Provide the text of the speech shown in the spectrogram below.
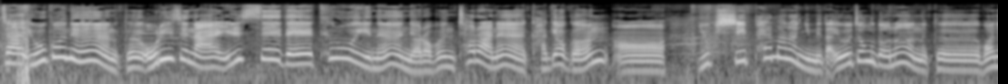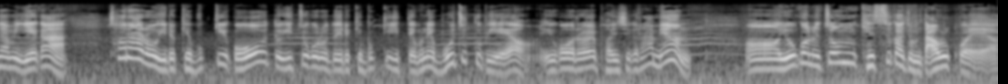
자, 요거는 그 오리지널 1세대 트로이는 여러분 철화는 가격은 어 68만원입니다. 요 정도는 그 뭐냐면 얘가 철화로 이렇게 묶이고 또 이쪽으로도 이렇게 묶이기 때문에 모주급이에요. 이거를 번식을 하면 어 요거는 좀 개수가 좀 나올 거예요.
